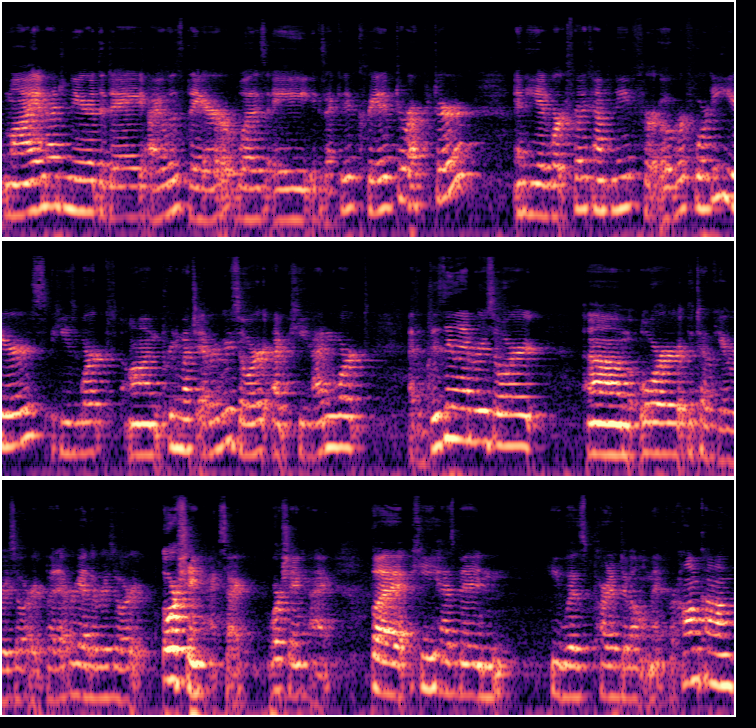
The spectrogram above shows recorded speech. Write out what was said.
my Imagineer the day I was there was a executive creative director, and he had worked for the company for over 40 years. He's worked on pretty much every resort. I, he hadn't worked at the Disneyland resort um, or the Tokyo resort, but every other resort or Shanghai, sorry, or Shanghai. But he has been he was part of development for Hong Kong,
